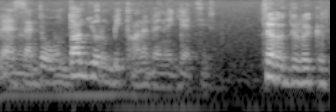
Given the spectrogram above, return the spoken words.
ben sende ondan diyorum bir tane bana getir. Tamam dur bakalım.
